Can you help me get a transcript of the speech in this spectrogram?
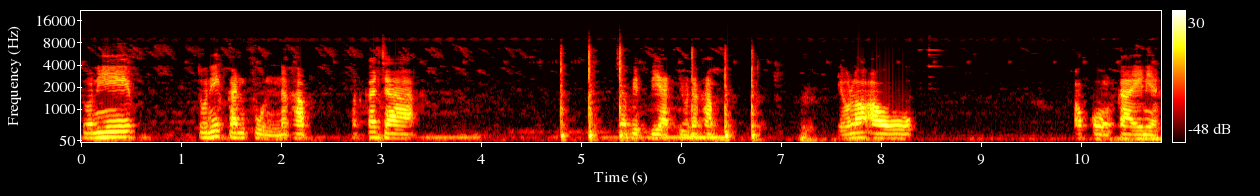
ตัวนี้ ตัวนี้กันฝุ่นนะครับ มันก็จะ จะบิดเบียดอยู่นะครับ เดี๋ยวเราเอา เอาโกงไกลเนี่ย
